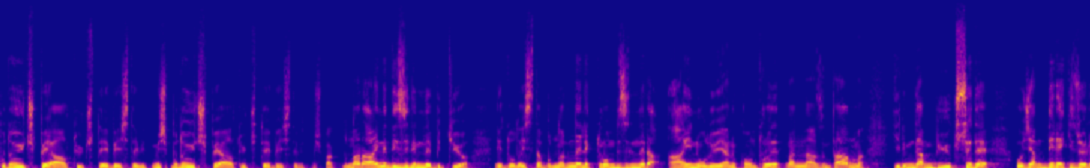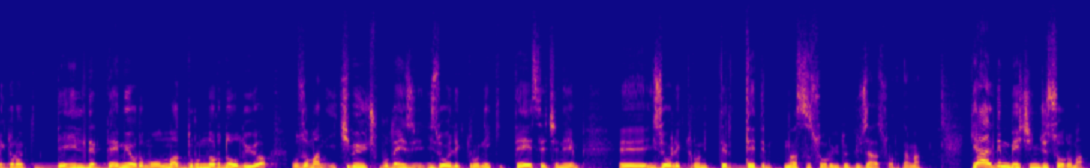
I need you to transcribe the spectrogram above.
bu da 3P6 3D5 ile bitmiş. Bu da 3P6 3D5 ile bitmiş. Bak bunlar aynı dizilimle bitiyor. E dolayısıyla bunların elektron dizilimleri aynı oluyor. Yani kontrol etmen lazım tamam mı? 20'den büyükse de hocam direkt izoelektronik değildir demiyorum. Olma durumları da oluyor. O zaman 2 ve 3 burada iz- izoelektronik. D seçeneğim e, izoelektroniktir dedim. Nasıl soruydu? Güzel soru değil mi? Geldim 5. soruma.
